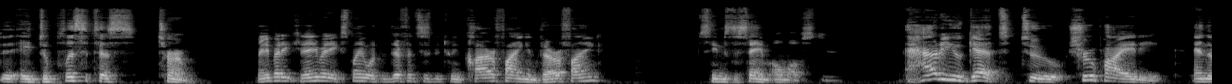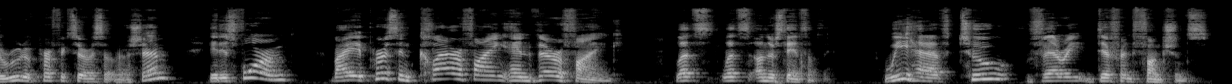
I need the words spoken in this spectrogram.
a duplicitous term. Anybody, can anybody explain what the difference is between clarifying and verifying? Seems the same almost. How do you get to true piety and the root of perfect service of Hashem? It is formed by a person clarifying and verifying. Let's, let's understand something. We have two very different functions.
